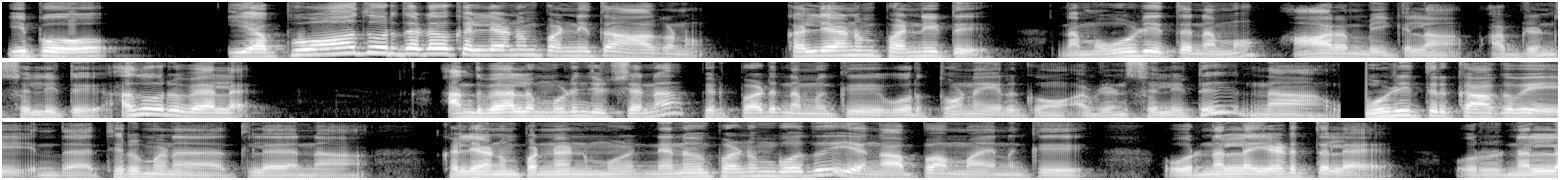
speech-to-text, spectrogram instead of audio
இப்போது எப்போவாவது ஒரு தடவை கல்யாணம் பண்ணி தான் ஆகணும். கல்யாணம் பண்ணிவிட்டு நம்ம ஊழியத்தை நம்ம ஆரம்பிக்கலாம் அப்படின்னு சொல்லிட்டு அது ஒரு வேலை. அந்த வேலை முடிஞ்சிடுச்சுன்னா பிற்பாடு நமக்கு ஒரு துணை இருக்கும் அப்படின்னு சொல்லிட்டு நான் ஊழியத்திற்காகவே இந்த திருமணத்தில் நான் கல்யாணம் பண்ணணும் நினைவு பண்ணும்போது எங்கள் அப்பா அம்மா எனக்கு ஒரு நல்ல இடத்துல ஒரு நல்ல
